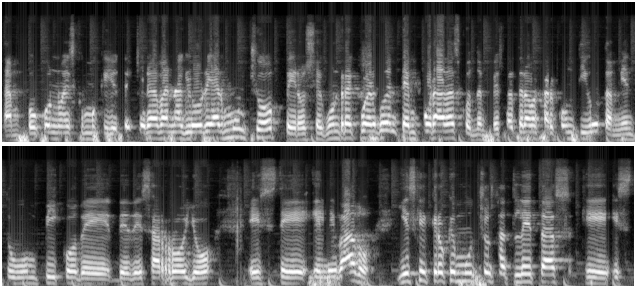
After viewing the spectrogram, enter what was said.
tampoco no es como que yo te quiera vanagloriar mucho, pero según recuerdo en temporadas, cuando empezó a trabajar contigo, también tuvo un pico de, de desarrollo este, elevado. Y es que creo que muchos atletas que están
